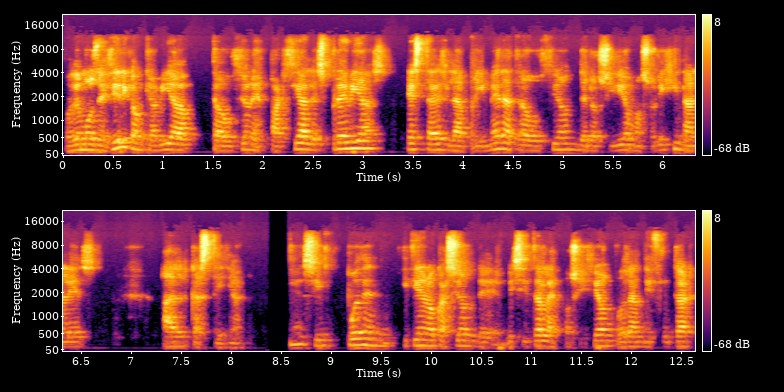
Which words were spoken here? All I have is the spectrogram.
Podemos decir que aunque había traducciones parciales previas, esta es la primera traducción de los idiomas originales al castellano. ¿eh? Si pueden y tienen ocasión de visitar la exposición, podrán disfrutar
